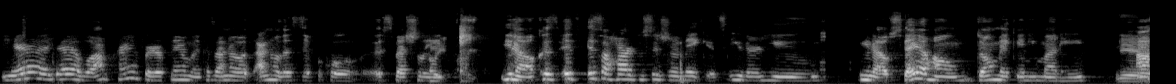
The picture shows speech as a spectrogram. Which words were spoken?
Yeah, yeah. Well, I'm praying for your family because I know I know that's difficult, especially oh, yeah. you know, because it's it's a hard decision to make. It's either you, you know, stay at home, don't make any money, yeah,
